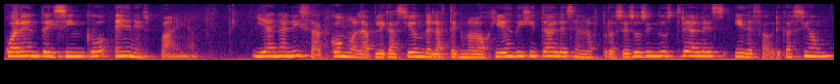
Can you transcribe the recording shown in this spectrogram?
45 en España y analiza cómo la aplicación de las tecnologías digitales en los procesos industriales y de fabricación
